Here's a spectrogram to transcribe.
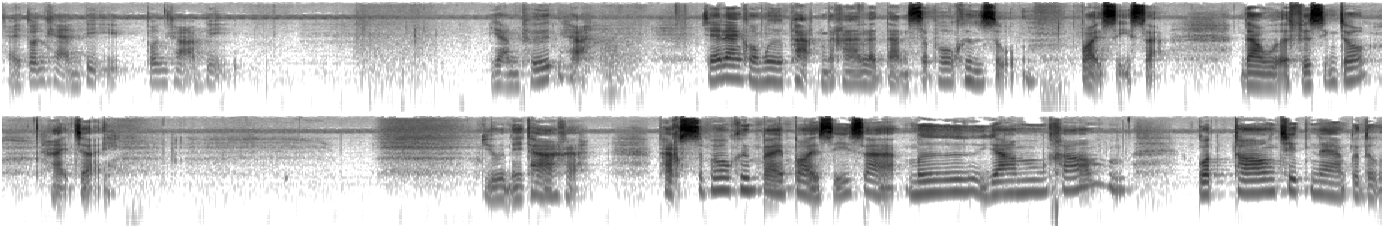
ใช้ต้นแขนบีบต้นขาบีบยันพื้นค่ะ ใช้แรงของมือผลักนะคะ และดันสะโพกขึ้นสูง ปล่อยศีรษะ downward facing dog หายใจ อยู่ในท่าค่ะผลักสะโพกขึ้นไปปล่อยศีรษะมือยำค้ำ กดท้องชิดแนวกระดูก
